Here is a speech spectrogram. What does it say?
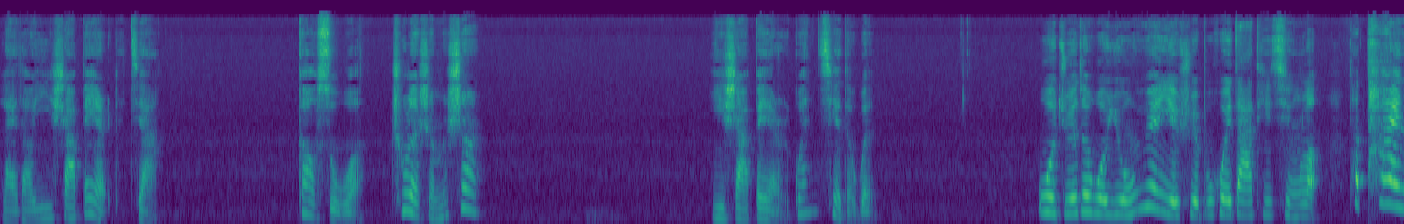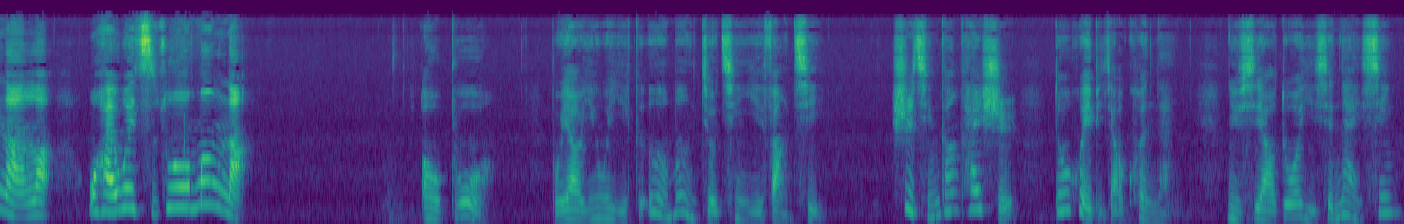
来到伊莎贝尔的家。告诉我，出了什么事儿？伊莎贝尔关切的问。我觉得我永远也学不会大提琴了，它太难了，我还为此做噩梦呢。哦不！不要因为一个噩梦就轻易放弃。事情刚开始都会比较困难，你需要多一些耐心。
